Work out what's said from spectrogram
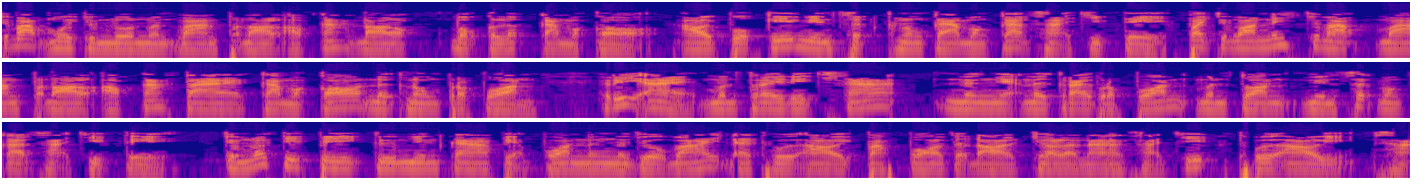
ច្បាប់មួយចំនួនមិនបានផ្ដល់ឱកាសដល់បុគ្គលិកកម្មករឲ្យពួកគេមានសិទ្ធិក្នុងការបង្កើតសហជីពទេបច្ចុប្បន្ននេះច្បាប់បានផ្ដល់ឱកាសតែកម្មករនៅក្នុងប្រព័ន្ធរីឯមន្ត្រីរាជការនិងអ្នកនៅក្រៅប្រព័ន្ធមិនទាន់មានសិទ្ធិបង្កើតសហជីពទេ ចំណុចទី2គឺមានការពាក់ព័ន្ធនឹងនយោបាយដែលធ្វើឲ្យប៉ះពាល់ទៅដល់ចលនាសហជីពធ្វើឲ្យសហ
